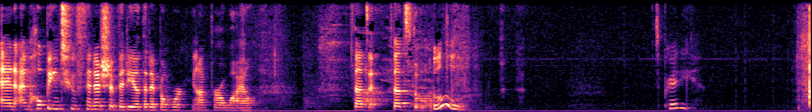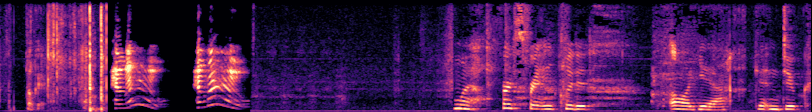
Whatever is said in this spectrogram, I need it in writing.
and I'm hoping to finish a video that I've been working on for a while. That's it. That's the goal. Ooh pretty. Okay. Hello! Hello! Well, first sprint included, oh yeah, getting Duke.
